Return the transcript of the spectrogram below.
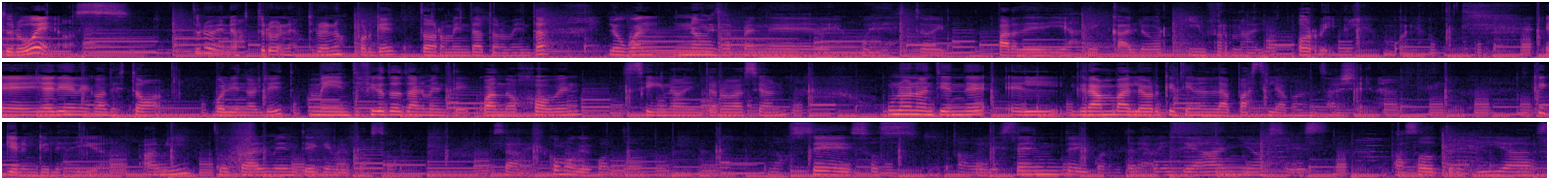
truenos. Truenos, truenos, truenos porque tormenta, tormenta. Lo cual no me sorprende después de esto par de días de calor infernal, horrible. Bueno, eh, y alguien me contestó, volviendo al tweet, me identifico totalmente cuando joven, signo de interrogación, uno no entiende el gran valor que tienen la paz y la panza llena. ¿Qué quieren que les diga? A mí totalmente que me pasó. O sea, es como que cuando, no sé, sos adolescente y cuando tenés 20 años es pasó tres días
